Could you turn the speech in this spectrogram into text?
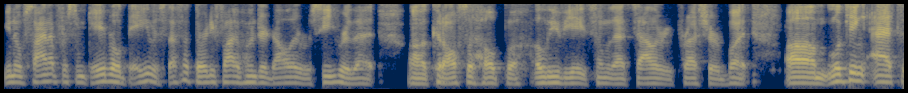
you know, sign up for some Gabriel Davis. That's a $3,500 receiver that uh, could also help uh, alleviate some of that salary pressure. But um, looking at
